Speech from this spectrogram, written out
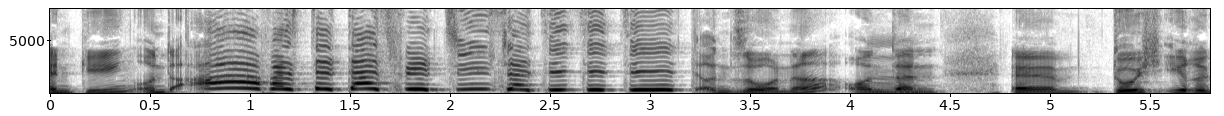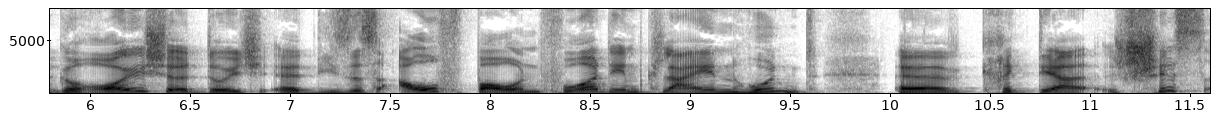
entgegen und ah, was ist denn das für ein süßer und so, ne? Und dann ähm, durch ihre Geräusche, durch äh, dieses Aufbauen vor dem kleinen Hund, äh, kriegt der Schiss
